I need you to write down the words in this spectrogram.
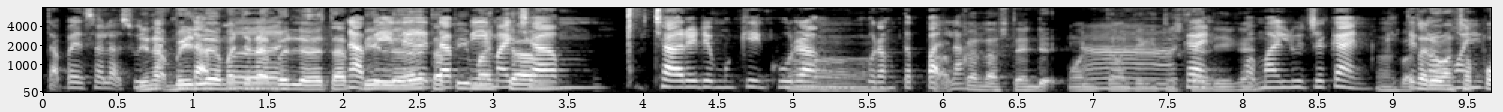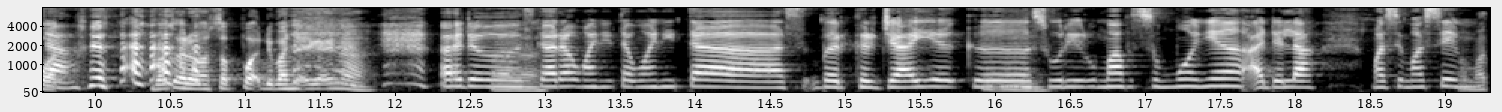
Tak payah solat sunat Dia nak bela macam nak bela Tapi nak bela, tapi, tapi macam, macam Cara dia mungkin kurang uh, Kurang tepat lah Takkanlah standard Wanita uh, macam kita kan? sekali kan Buat malu je kan uh, Sebab tu ada orang wanita. support Sebab tu ada orang support Dia banyak kat Ina Aduh uh. Sekarang wanita-wanita Berkerjaya ke hmm. Suri rumah Semuanya adalah Masing-masing uh,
